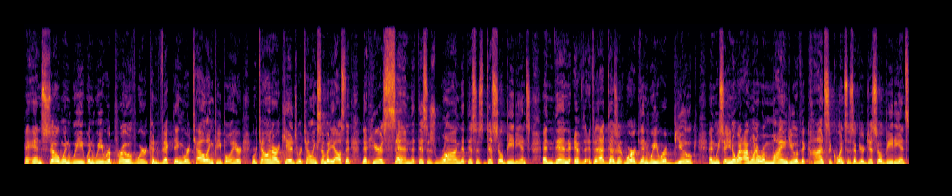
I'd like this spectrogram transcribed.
And so when we when we reprove, we're convicting, we're telling people here, we're telling our kids, we're telling somebody else that that here is sin, that this is wrong, that this is disobedience. And then if, if that doesn't work, then we rebuke and we say, you know what, I want to remind you of the consequences of your disobedience,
